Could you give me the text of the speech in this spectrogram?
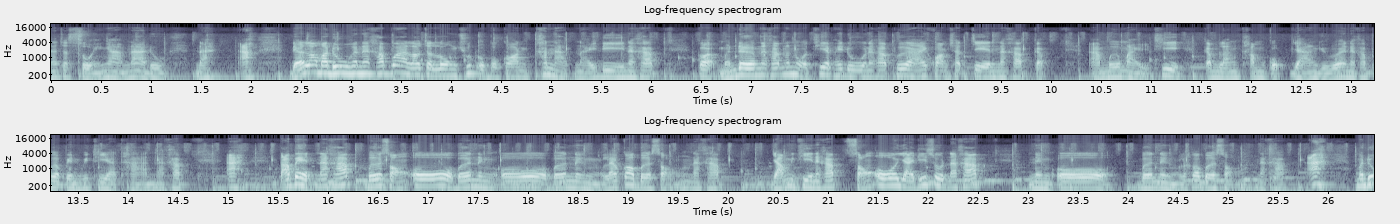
นะจะสวยงามน่าดูนะอะเดี๋ยวเรามาดูกันนะครับว่าเราจะลงชุดอุปกรณ์ขนาดไหนดีนะครับก็เหมือนเดิมนะครับนันหนวดเทียบให้ดูนะครับ เพื่อให้ความชัดเจนนะครับกับอ่ามือใหม่ที่กำลังทำกบยางอยู่ด้วยนะครับ เพื่อเป็นวิทยาทานนะครับอะตาเบ็ดนะครับเบอร์ 2O เบอร์ 1O เบอร์ 1 แล้วก็เบอร์2นะครับย้ำอีกทีนะครับ 2O ใหญ่ที่สุดนะครับ 1O เบอร์ 1 แล้วก็เบอร์ 2 นะครับ อะ มาดู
